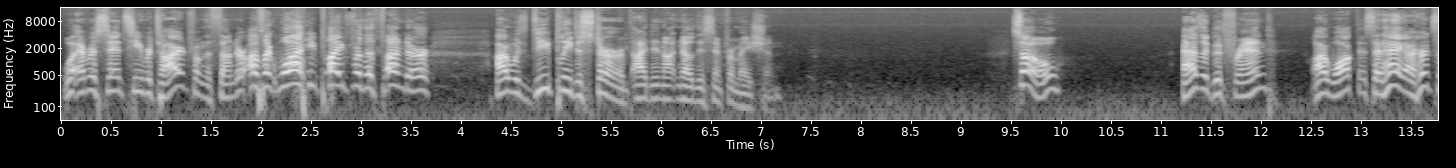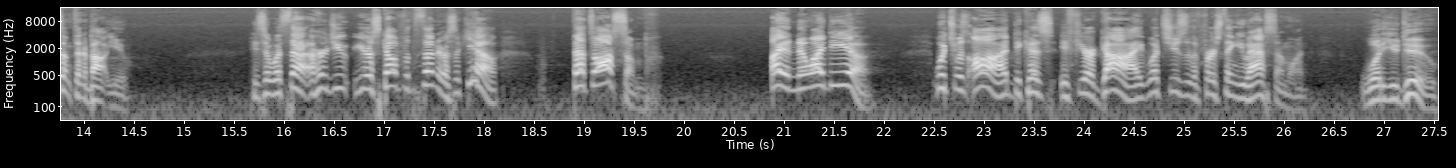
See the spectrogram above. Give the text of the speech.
well, ever since he retired from the Thunder. I was like, what? He played for the Thunder? I was deeply disturbed. I did not know this information. So, as a good friend, I walked and said, hey, I heard something about you. He said, What's that? I heard you, you're a scout for the Thunder. I was like, Yeah, that's awesome. I had no idea, which was odd because if you're a guy, what's usually the first thing you ask someone? What do you do?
